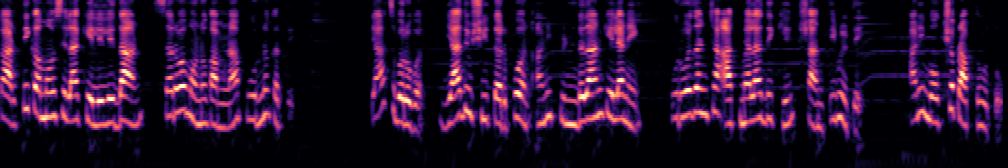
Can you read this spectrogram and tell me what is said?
कार्तिक अमावस्येला केलेले दान सर्व मनोकामना पूर्ण करते. त्याचबरोबर या दिवशी तर्पण आणि पिंडदान केल्याने पूर्वजांच्या आत्म्याला देखील शांती मिळते आणि मोक्ष प्राप्त होतो.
